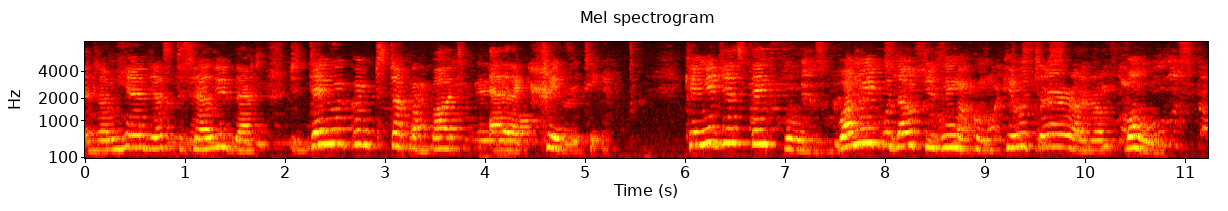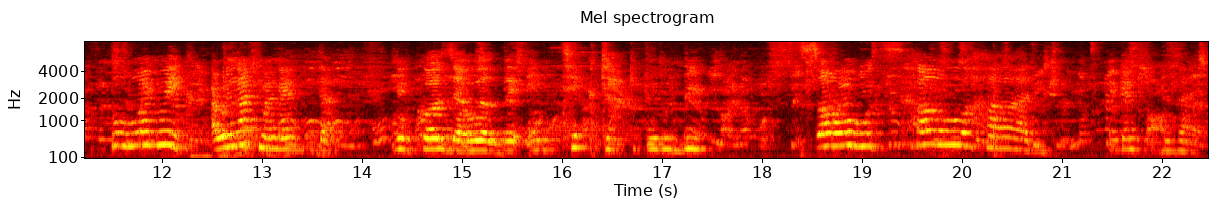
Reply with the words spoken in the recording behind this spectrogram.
And I'm here just to tell you that today we're going to talk about electricity. Can you just stay for one week without using a computer or a phone? For one week, I will not manage that because I will be in TikTok. It will be so, so hard. I can't do that.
